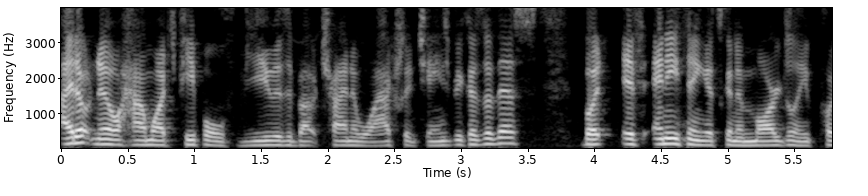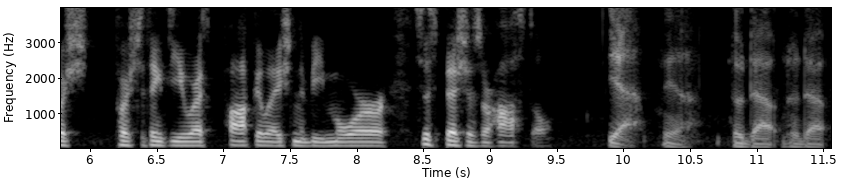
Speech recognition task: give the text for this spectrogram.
I don't know how much people's views about China will actually change because of this, but if anything, it's going to marginally push push to think the U.S. population to be more suspicious or hostile. Yeah, yeah, no doubt, no doubt.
